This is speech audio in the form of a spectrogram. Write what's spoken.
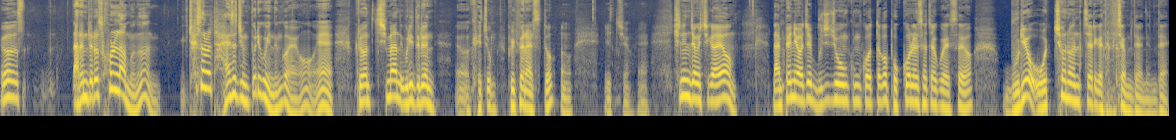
이거 나름대로 솔나무는 최선을 다해서 지금 뿌리고 있는 거예요. 예. 그렇지만 우리들은 어, 그게 좀 불편할 수도 어, 있죠. 예. 신은정 씨가요. 남편이 어제 무지 좋은 꿈 꿨다고 복권을 사자고 했어요. 무려 5천 원짜리가 당첨되었는데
